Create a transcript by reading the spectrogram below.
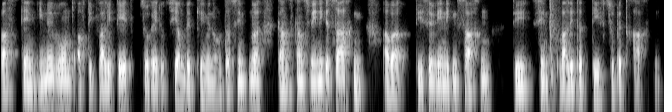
was dem innewohnt, auf die Qualität zu reduzieren beginnen. Und das sind nur ganz, ganz wenige Sachen. Aber diese wenigen Sachen, die sind qualitativ zu betrachten.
